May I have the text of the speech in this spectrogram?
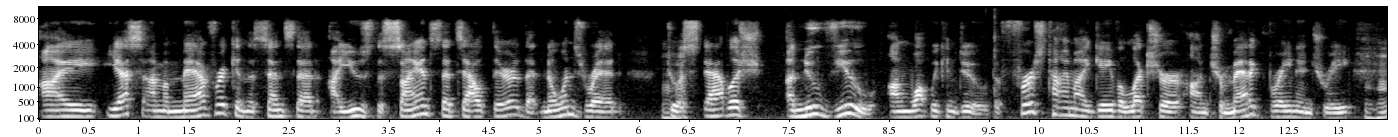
I, yes, I'm a maverick in the sense that I use the science that's out there that no one's read mm-hmm. to establish a new view on what we can do. The first time I gave a lecture on traumatic brain injury, mm-hmm.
